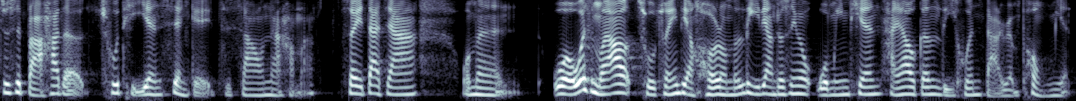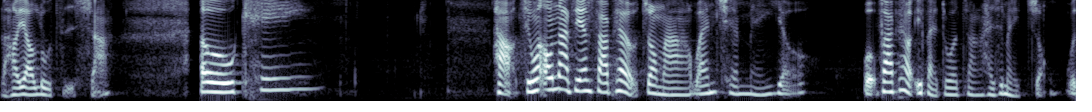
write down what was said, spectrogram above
就是把他的初体验献给紫砂欧娜，好吗？所以大家，我们我为什么要储存一点喉咙的力量，就是因为我明天还要跟离婚达人碰面，然后要录紫砂。OK，好，请问欧娜今天发票有中吗？完全没有，我发票有一百多张还是没中，我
